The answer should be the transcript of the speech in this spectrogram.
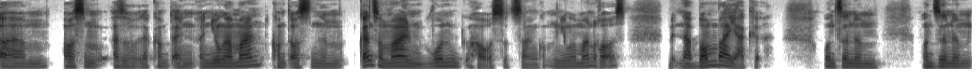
ähm, aus dem, also da kommt ein, ein junger Mann, kommt aus einem ganz normalen Wohnhaus sozusagen, kommt ein junger Mann raus mit einer Bomberjacke und so einem, und so einem,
